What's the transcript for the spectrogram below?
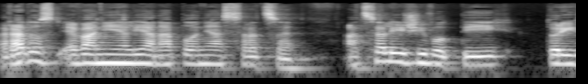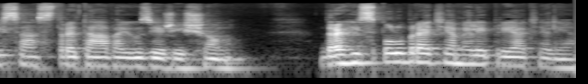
Radosť Evanielia naplňa srdce a celý život tých, ktorí sa stretávajú s Ježišom. Drahí spolubratia, milí priatelia,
